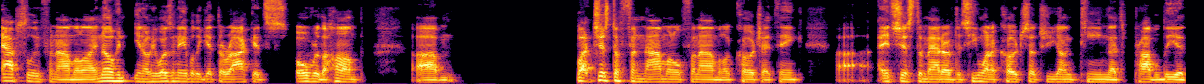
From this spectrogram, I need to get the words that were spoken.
absolutely phenomenal. I know you know he wasn't able to get the Rockets over the hump. Um, but just a phenomenal, phenomenal coach. I think uh, it's just a matter of does he want to coach such a young team that's probably a,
